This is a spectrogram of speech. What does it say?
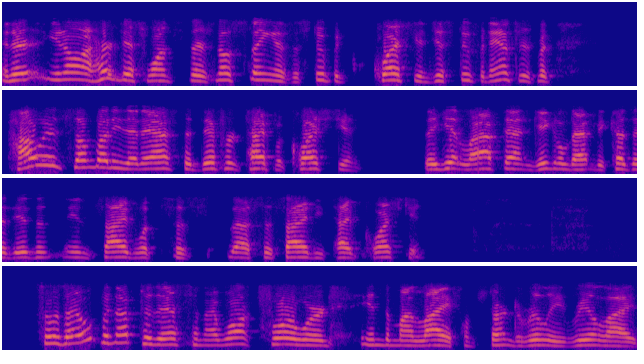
And there, you know, I heard this once. There's no thing as a stupid question, just stupid answers. But how is somebody that asks a different type of question, they get laughed at and giggled at because it isn't inside what's the society type question? So as I open up to this and I walk forward into my life, I'm starting to really realize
